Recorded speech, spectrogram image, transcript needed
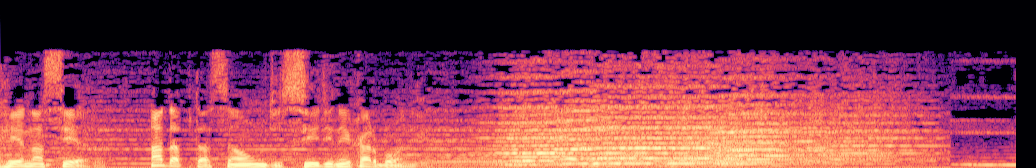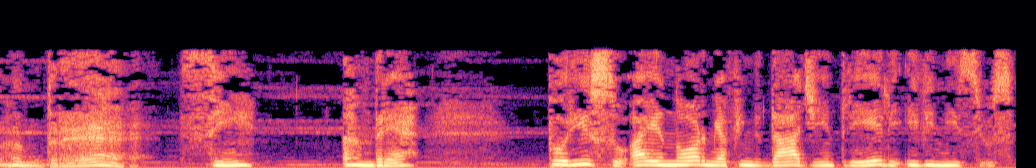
Renascer, adaptação de Sidney Carbone. André? Sim, André. Por isso a enorme afinidade entre ele e Vinícius.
